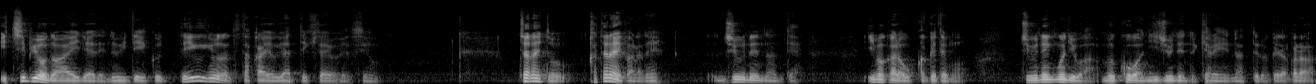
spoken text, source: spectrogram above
1秒のアイデアで抜いていくっていうような戦いをやっていきたいわけですよ。じゃないと勝てないからね。10年なんて。今から追っかけても10年後には向こうは20年のキャリアになってるわけだから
